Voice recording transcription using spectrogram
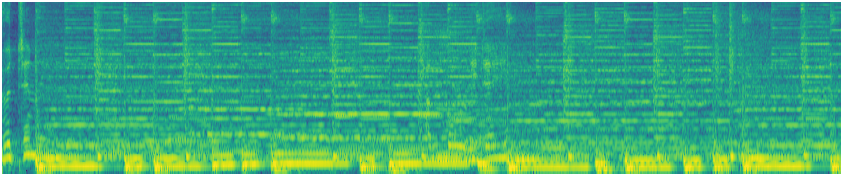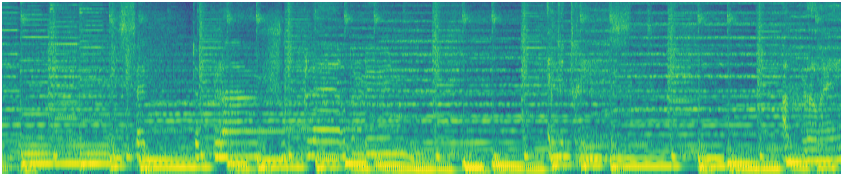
Veux t'aimer. À mon idée, cette plage au clair de lune était triste à pleurer.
